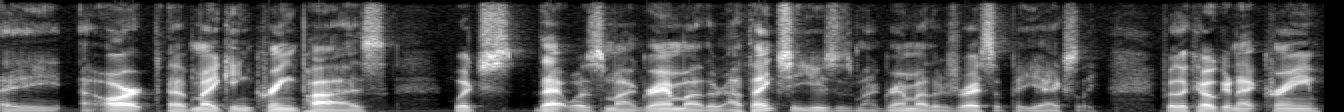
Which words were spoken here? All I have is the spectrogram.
a, a, art of making cream pies which that was my grandmother i think she uses my grandmother's recipe actually for the coconut cream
